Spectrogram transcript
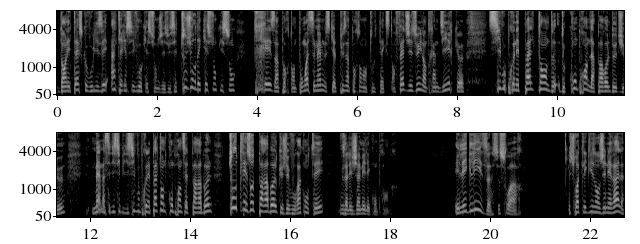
dans les textes que vous lisez, intéressez-vous aux questions de Jésus. C'est toujours des questions qui sont très importantes. Pour moi, c'est même ce qui est le plus important dans tout le texte. En fait, Jésus il est en train de dire que si vous ne prenez pas le temps de, comprendre la parole de Dieu, même à ses disciples, si vous ne prenez pas le temps de comprendre cette parabole, toutes les autres paraboles que je vais vous raconter, vous n'allez jamais les comprendre. Et l'Église, ce soir, je crois que l'Église en général,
